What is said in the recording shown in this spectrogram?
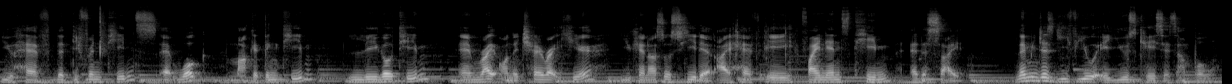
you have the different teams at work, marketing team, legal team, and right on the chair right here, you can also see that I have a finance team at the side. Let me just give you a use case example.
